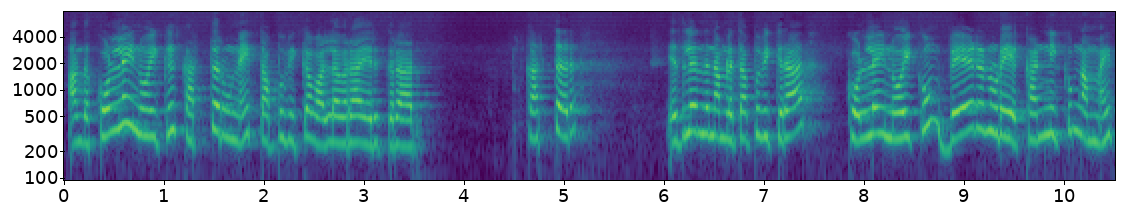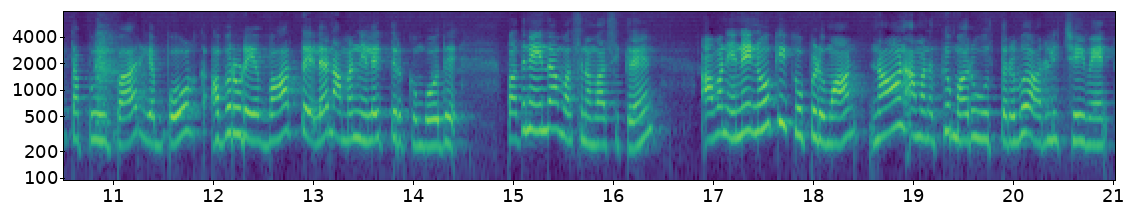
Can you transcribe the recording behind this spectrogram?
அந்த கொள்ளை நோய்க்கு கர்த்தர் உன்னை தப்புவிக்க வல்லவராக இருக்கிறார். கர்த்தர் எதுலேருந்து நம்மளை தப்புவிக்கிறார்? கொள்ளை நோய்க்கும் வேடனுடைய கண்ணிக்கும் நம்மை தப்புவிப்பார். எப்போ? அவருடைய வார்த்தையில் நம்ம நிலைத்திருக்கும் போது பதினைந்தாம் வசனம் வாசிக்கிறேன். அவன் என்னை நோக்கி கூப்பிடுவான். நான் அவனுக்கு மறு உத்தரவு அருளி செய்வேன்.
